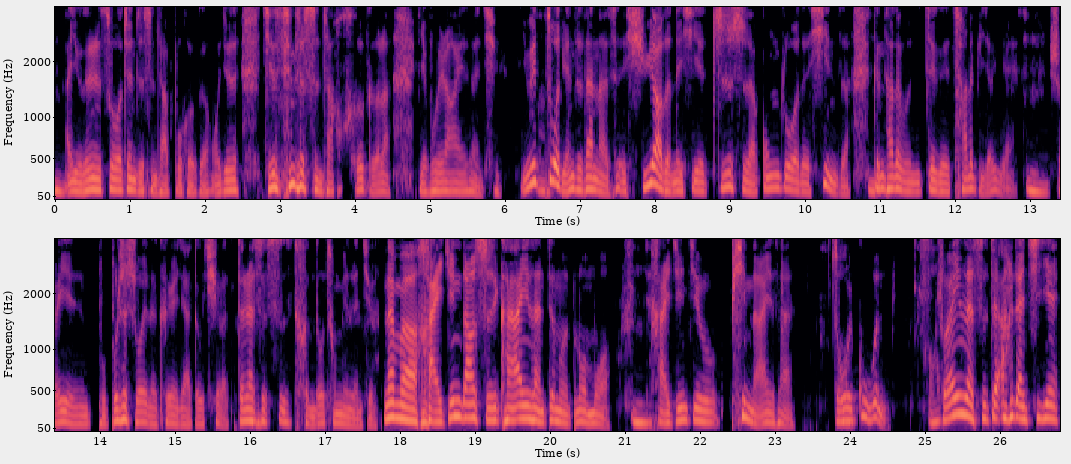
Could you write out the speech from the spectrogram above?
嗯。啊，有的人说政治审查不合格，我觉得其实 政治审查合格了，也不会让爱因斯坦去，因为做原子弹呢是需要的那些知识啊、工作的性质啊，跟他的这个差的比较远，嗯。所以不不是所有的科学家都去了，当然是是很多聪明人去了。那么海军当时看爱因斯坦这么落寞，嗯。海军就聘了爱因斯坦作为顾问。爱因斯坦是在二战期间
